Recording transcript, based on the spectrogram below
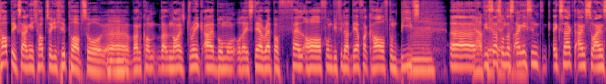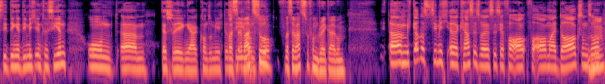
Topics eigentlich, hauptsächlich Hip-Hop, so, Mhm. äh, wann kommt ein neues Drake-Album oder ist der Rapper fell off und wie viel hat der verkauft und Beefs, Mhm. äh, okay, dies, das okay, und das okay. eigentlich sind exakt eins zu eins die Dinge, die mich interessieren und ähm, deswegen, ja, konsumiere ich das Was erwartest und so. du? Was erwartest du vom Drake-Album? Ähm, ich glaube, das ziemlich äh, krass ist, weil es ist ja for all, for all my dogs und so. Mhm.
